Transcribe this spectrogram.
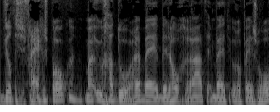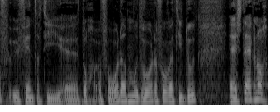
Wilders is vrijgesproken, maar u gaat door hè, bij, bij de Hoge Raad en bij het Europese Hof. U vindt dat hij uh, toch veroordeeld moet worden voor wat hij doet. Uh, sterker nog,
